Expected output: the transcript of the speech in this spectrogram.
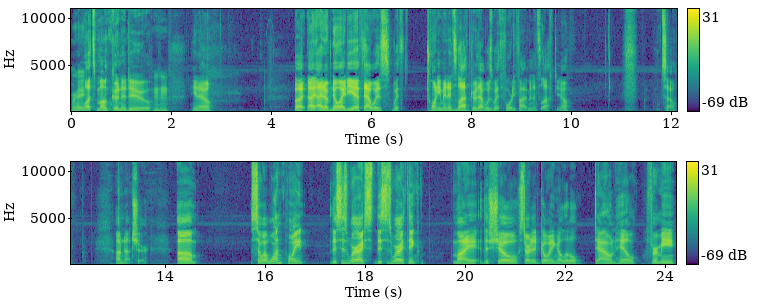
right what's Monk gonna do? Mm-hmm. You know. But I, I have no idea if that was with 20 minutes Hmm. left or that was with 45 minutes left. You know. So, I'm not sure. Um, so at one point, this is where I s- this is where I think my the show started going a little downhill for me.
